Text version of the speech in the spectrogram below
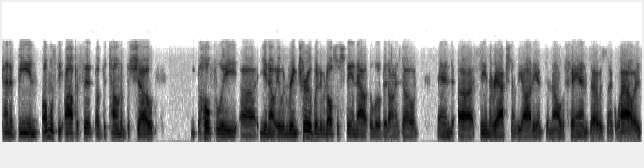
kind of being almost the opposite of the tone of the show, hopefully, uh, you know, it would ring true, but it would also stand out a little bit on its own. And uh, seeing the reaction of the audience and all the fans, I was like, wow, is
